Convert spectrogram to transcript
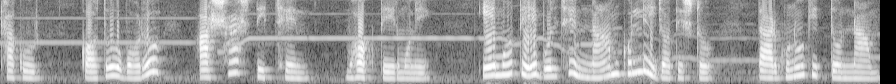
ঠাকুর, কত বড় আশ্বাস দিচ্ছেন ভক্তের মনে। এ মতে বলছেন, নাম করলেই যথেষ্ট, তার গুণকীর্তন নাম।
